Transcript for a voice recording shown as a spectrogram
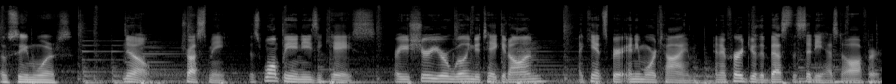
I've seen worse. No, trust me, this won't be an easy case. Are you sure you're willing to take it on? I can't spare any more time, and I've heard you're the best the city has to offer.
